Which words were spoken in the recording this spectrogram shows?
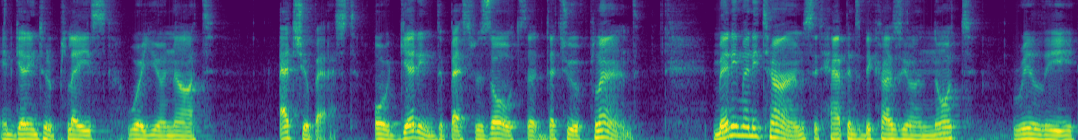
and getting to the place where you're not at your best or getting the best results that, that you have planned. Many, many times it happens because you are not really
